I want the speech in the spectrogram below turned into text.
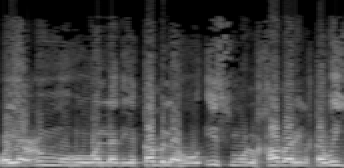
wayacumuhu wladii qablahu ismu lkhabari alqawiy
